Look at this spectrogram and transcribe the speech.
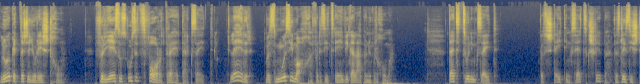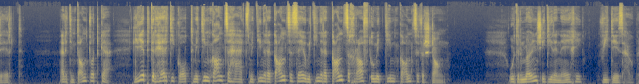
Schaut, da ist ein Jurist gekommen. Für Jesus herauszufordern, hat er gesagt. Lehrer, was muss ich machen, für dass ich das ewige Leben bekomme? Der hat zu ihm gesagt, was steht im Gesetz geschrieben? Was liest ich dort? Er hat ihm die Antwort gegeben. Lieb der Herr, die Gott, mit deinem ganzen Herz, mit deiner ganzen Seele, mit deiner ganzen Kraft und mit deinem ganzen Verstand. Und der Mensch in deiner Nähe wie dir selber.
